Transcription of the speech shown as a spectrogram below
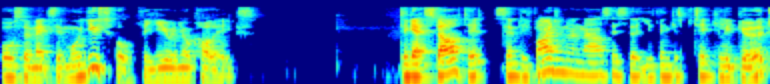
also makes it more useful for you and your colleagues. To get started, simply find an analysis that you think is particularly good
